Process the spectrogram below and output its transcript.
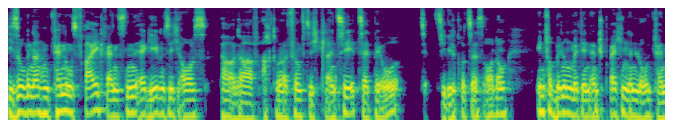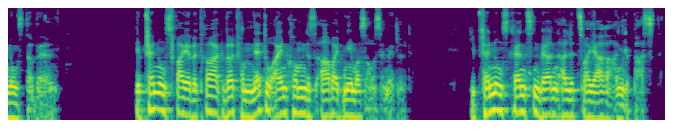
Die sogenannten Pfändungsfreigrenzen ergeben sich aus Paragraph 850 klein c ZPO, Zivilprozessordnung, in Verbindung mit den entsprechenden Lohnpfändungstabellen. Der pfändungsfreie Betrag wird vom Nettoeinkommen des Arbeitnehmers ausermittelt. Die Pfändungsgrenzen werden alle zwei Jahre angepasst.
